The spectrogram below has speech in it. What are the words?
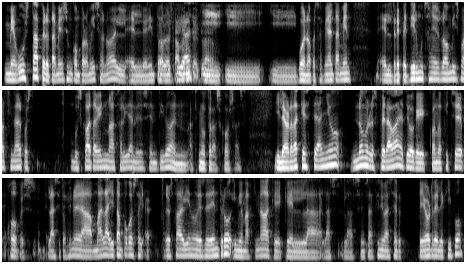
me gusta, pero también es un compromiso, ¿no? El, el venir todos los días Lógicamente, claro. y, y, y, bueno, pues al final también el repetir muchos años lo mismo al final pues buscaba también una salida en ese sentido en haciendo otras cosas. Y la verdad que este año no me lo esperaba, ya digo que cuando fiché, jo, pues la situación era mala, yo tampoco lo estaba viendo desde dentro y me imaginaba que, que la, la, la sensación iba a ser peor del equipo.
